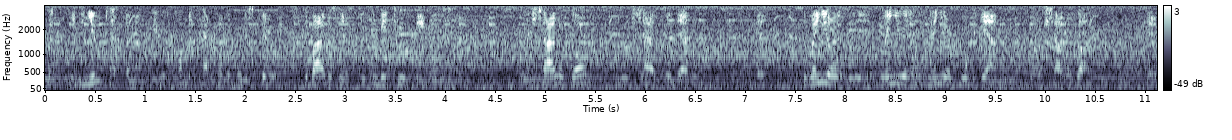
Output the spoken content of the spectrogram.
But in the New Testament, we become the temple of the Holy Spirit. The Bible says you can be two things: a child of God or a child of the devil. Okay? So when you're when you when you're born again, you're a child of God. Okay?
